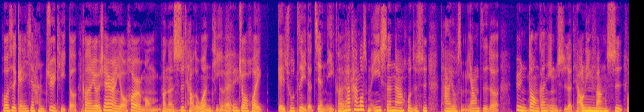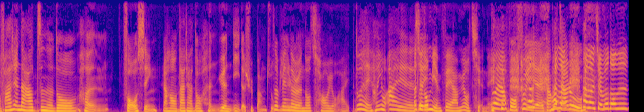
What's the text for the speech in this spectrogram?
或者是给一些很具体的，可能有一些人有荷尔蒙可能失调的问题，就会给出自己的建议。可能他看过什么医生啊，或者是他有什么样子的运动跟饮食的调理方式。我发现大家真的都很。佛心，然后大家都很愿意的去帮助。这边的人都超有爱的，对，很有爱耶，而且都免费啊，没有钱呢。对啊，for free 耶，赶快加入。他们，全部都是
